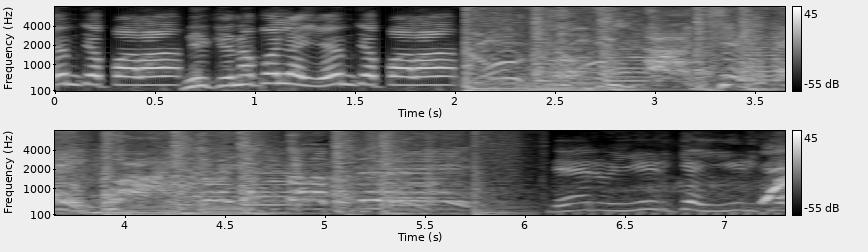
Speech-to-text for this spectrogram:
ఏం చెప్పాలా? వినపల్లె ఏం చెప్పాలా? నేను ఈడికే ఈడికే.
